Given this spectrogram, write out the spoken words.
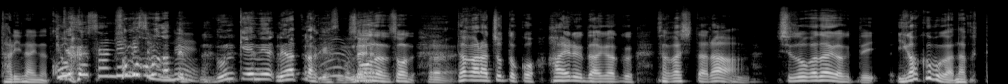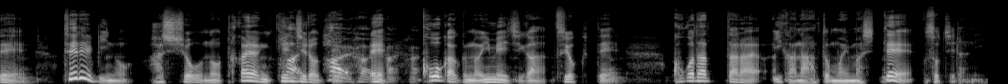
足りないなって。高校3年ですそもそもだもんねって。文系ね狙ってたわけですもんね。そうなんです、そうなんです。はいだからちょっとこう、入る大学探したら、うん静岡大学って医学部がなくて、うんテレビの発祥の高柳健次郎って、えはいはい工学のイメージが強くて、うんここだったらいいかなと思いまして、そちらに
